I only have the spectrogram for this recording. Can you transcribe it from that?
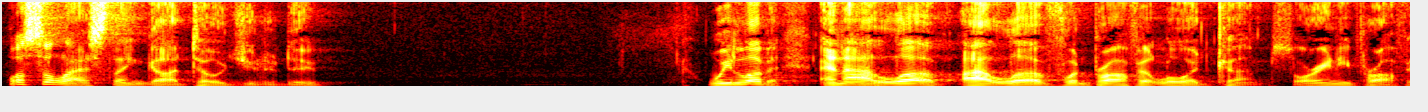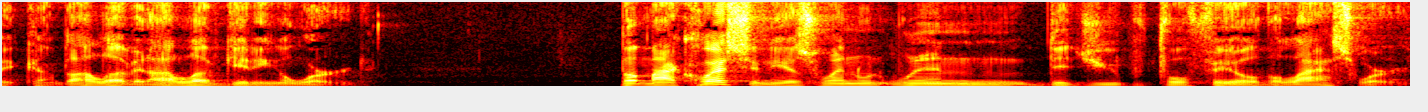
What's the last thing God told you to do? We love it. And I love, I love when Prophet Lloyd comes or any prophet comes. I love it. I love getting a word. But my question is when, when did you fulfill the last word?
